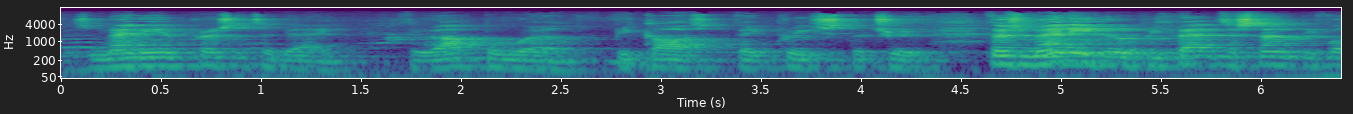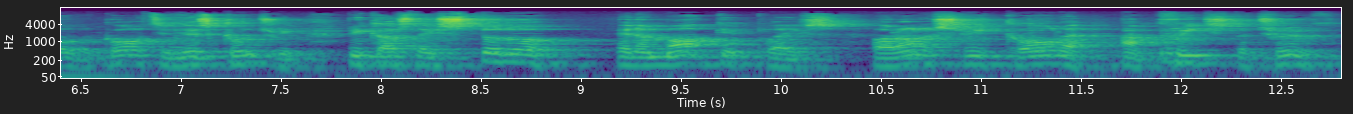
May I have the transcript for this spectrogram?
There's many in prison today throughout the world because they preach the truth. There's many who are prepared to stand before the courts in this country because they stood up in a marketplace or on a street corner and preached the truth.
